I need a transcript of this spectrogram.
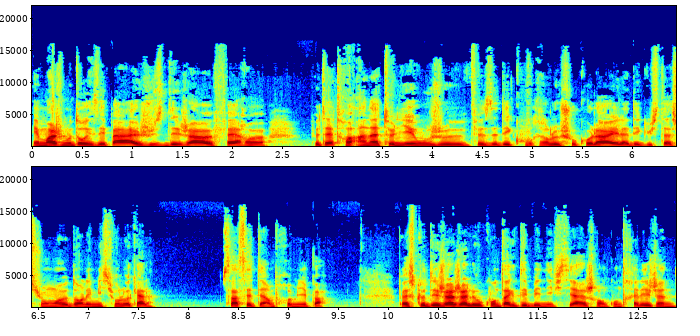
Et moi, je m'autorisais pas à juste déjà euh, faire euh, peut-être un atelier où je faisais découvrir le chocolat et la dégustation euh, dans les missions locales. Ça, c'était un premier pas. Parce que déjà, j'allais au contact des bénéficiaires et je rencontrais les jeunes.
